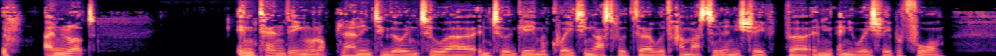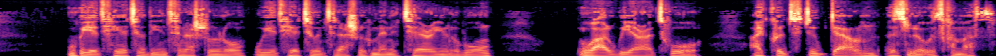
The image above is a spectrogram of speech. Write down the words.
I'm not intending or not planning to go into uh, into a game equating us with uh, with Hamas in any shape, uh, any any way, shape, or form. We adhere to the international law. We adhere to international humanitarian law. While we are at war, I could stoop down as low as Hamas.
